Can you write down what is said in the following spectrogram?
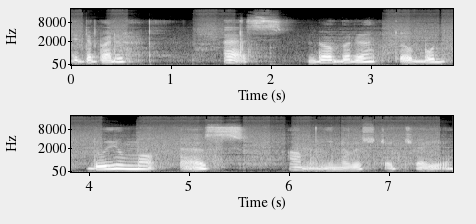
і тепер С. Добре, то будуємо С. А мені не вистачає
